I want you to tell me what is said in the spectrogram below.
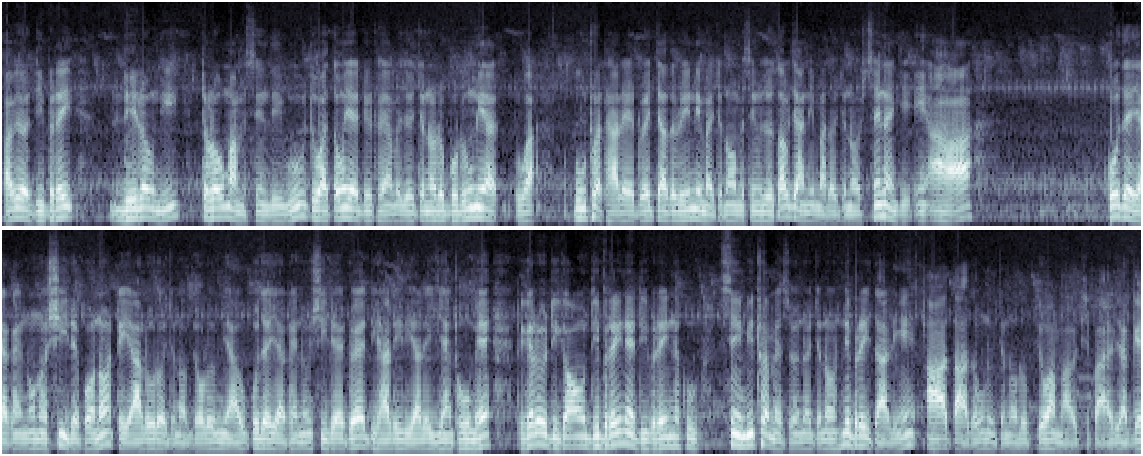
ဘာဖြစ်လို့ဒီ break လေးလုံးဒီတစ်လုံးမှမစင်သေးဘူးသူက3ရက်အတွင်းထွက်ရမှာဆိုကျွန်တော်တို့ဗိုလ်လုံးတွေကသူကပူးထွက်ထားတဲ့အတွက်ကြာသပတေးနေ့မှာကျွန်တော်မစင်ဘူးဆိုတောက်ကြနေ့မှာတော့ကျွန်တော်စင်းနိုင်ကြီးအင်အားဟာ 90ရာခိုင်နှုန်းတော့ရှိတယ်ပေါ့နော်100လို့တော့ကျွန်တော်ပြောလို့မရဘူး90ရာခိုင်နှုန်းရှိတဲ့အတွက်ဒီဟာလေးတွေကလည်းရန်ထိုးမယ်တကယ်လို့ဒီကောင်ဒီ break နဲ့ဒီ break နှစ်ခုဆင်ပြီးထွက်မယ်ဆိုရင်တော့ကျွန်တော်နှစ် break သားလင်းအားအသာဆုံးလို့ကျွန်တော်တို့ပြောရမှာပဲဖြစ်ပါတယ်ဗျာကဲ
